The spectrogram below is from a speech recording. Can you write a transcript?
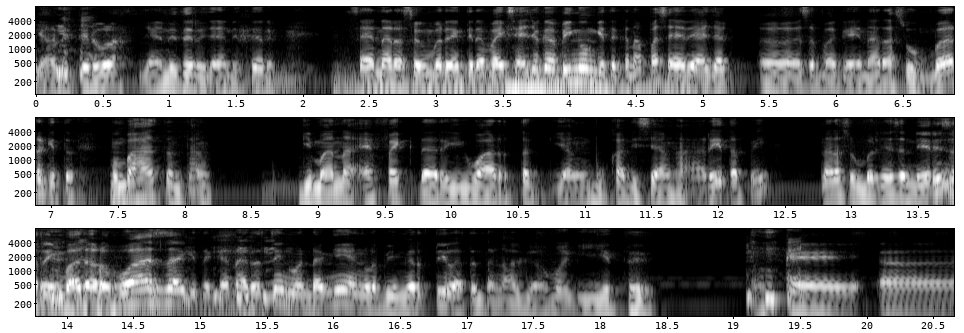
Jangan ditiru lah. Jangan ditiru jangan ditiru. Saya narasumber yang tidak baik. Saya juga bingung gitu kenapa saya diajak eh, sebagai narasumber gitu membahas tentang gimana efek dari warteg yang buka di siang hari tapi narasumbernya sendiri sering batal puasa gitu kan. Harusnya ngundangnya yang lebih ngerti lah tentang agama gitu. Oke, eh,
